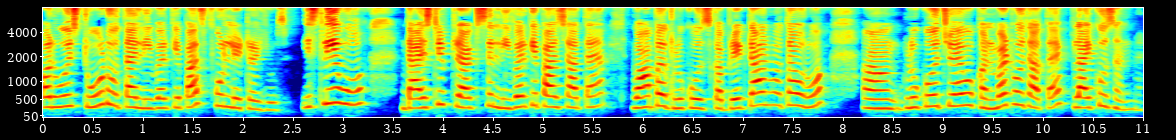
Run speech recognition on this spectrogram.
और वो स्टोर होता है लीवर के पास फुल लेटर यूज़ इसलिए वो डाइजेस्टिव ट्रैक्ट से लीवर के पास जाता है। वहाँ पर ग्लूकोज का ब्रेक डाउन होता है और वो ग्लूकोज जो है वो कन्वर्ट हो जाता है ग्लाइकोजन में,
